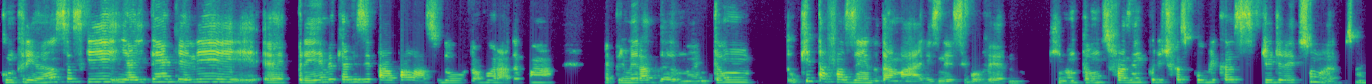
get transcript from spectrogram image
com crianças que e aí tem aquele é, prêmio que é visitar o Palácio do, do Alvorada com a é primeira-dama. Então, o que está fazendo Damares nesse governo? Que não estamos fazendo políticas públicas de direitos humanos. Né?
